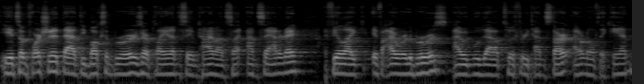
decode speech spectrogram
it's unfortunate that the Bucks and Brewers are playing at the same time on on Saturday. I feel like if I were the Brewers, I would move that up to a 310 start. I don't know if they can.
